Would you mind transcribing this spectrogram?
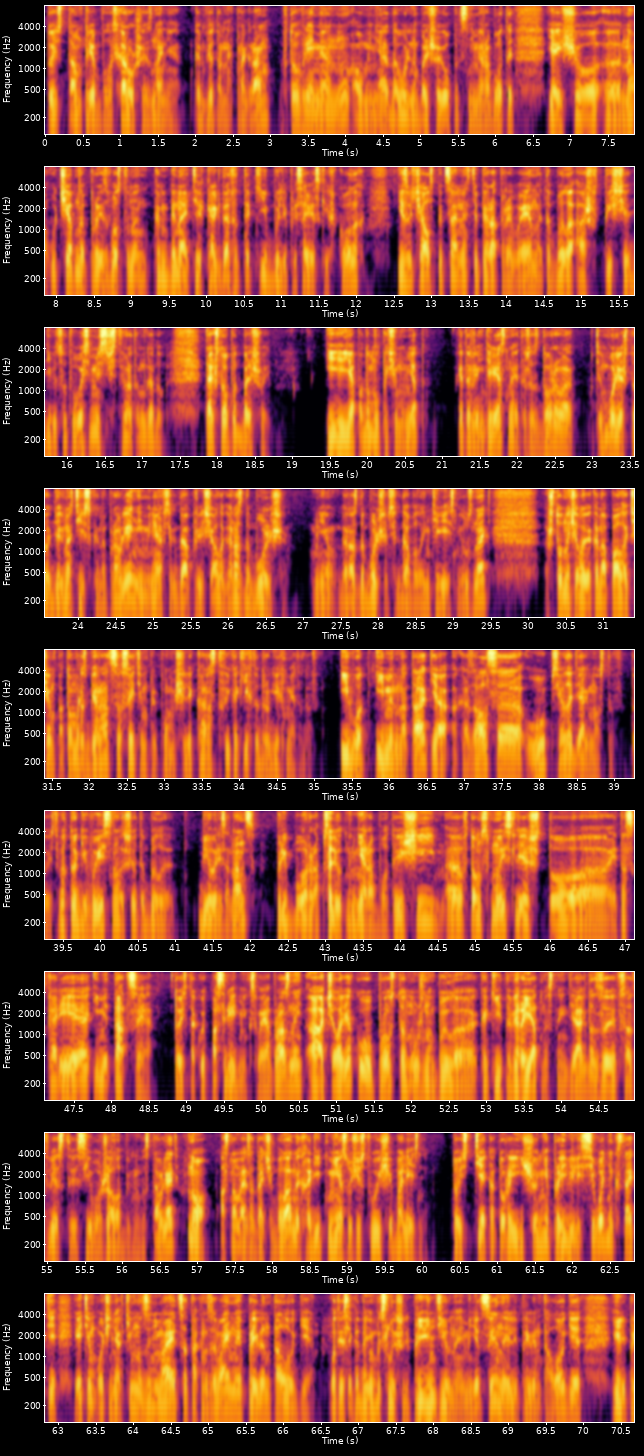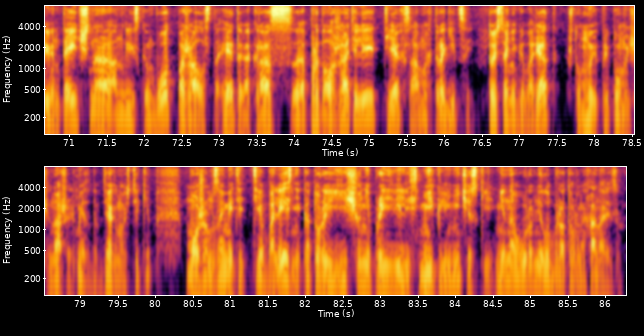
То есть там требовалось хорошее знание компьютерных программ в то время, ну, а у меня довольно большой опыт с ними работы. Я еще э, на учебно-производственном комбинате, когда-то такие были при советских школах, изучал специальность оператора ИВМ. Это было аж в 1984 году. Так что опыт большой. И я подумал, почему нет? Это же интересно, это же здорово. Тем более, что диагностическое направление меня всегда прельщало гораздо больше. Мне гораздо больше всегда было интереснее узнать, что на человека напало, чем потом разбираться с этим при помощи лекарств и каких-то других методов. И вот именно так я оказался у псевдодиагностов. То есть в итоге выяснилось, что это был биорезонанс, прибор абсолютно не работающий, э, в том смысле, что это скорее имитация то есть такой посредник своеобразный, а человеку просто нужно было какие-то вероятностные диагнозы в соответствии с его жалобами выставлять, но основная задача была находить несуществующие болезни. То есть те, которые еще не проявились. Сегодня, кстати, этим очень активно занимается так называемая превентология. Вот если когда-нибудь слышали превентивная медицина или превентология, или превентейч на английском, вот, пожалуйста, это как раз продолжатели тех самых традиций. То есть они говорят, что мы при помощи наших методов диагностики можем заметить те болезни, которые еще не проявились ни клинически, ни на уровне лабораторных анализов.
